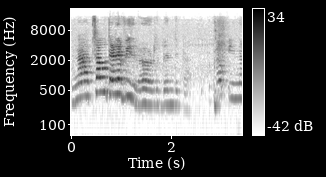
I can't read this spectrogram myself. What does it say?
Na cały telewizor będę patrzał i na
